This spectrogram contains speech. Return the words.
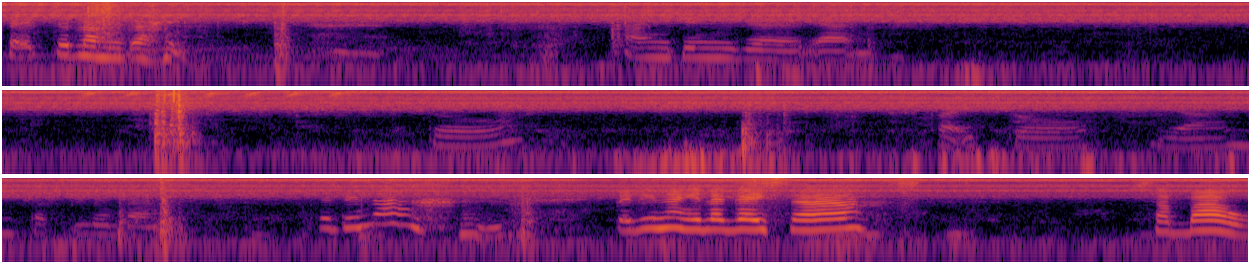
So, ito lang guys. Ang ginger. Yan. Ito. Saka ito. Yan. Tatlo lang. Pwede na. Pwede na ilagay sa sabaw.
